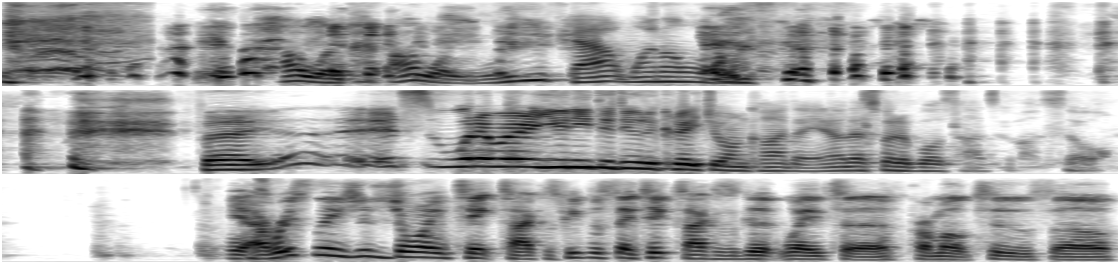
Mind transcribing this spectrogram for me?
I will I will leave that one alone. but uh, it's whatever you need to do to create your own content. You know, that's what it boils down to. So. Yeah, I recently just joined TikTok because people say TikTok is a good way to promote too. So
